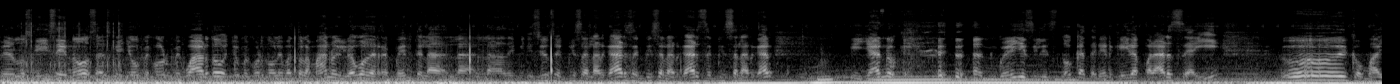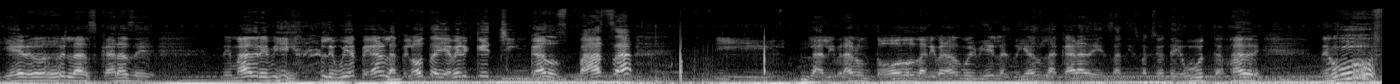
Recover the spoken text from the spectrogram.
Pero los que dicen, no, sabes que yo mejor me guardo, yo mejor no levanto la mano y luego de repente la, la- la definición se empieza a alargar, se empieza a alargar, se empieza a alargar y ya no quedan güeyes y les toca tener que ir a pararse ahí. Uy, como ayer, las caras de, de madre mía, le voy a pegar a la pelota y a ver qué chingados pasa. La libraron todos, la libraron muy bien, las veías la cara de satisfacción de puta madre, de uff,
